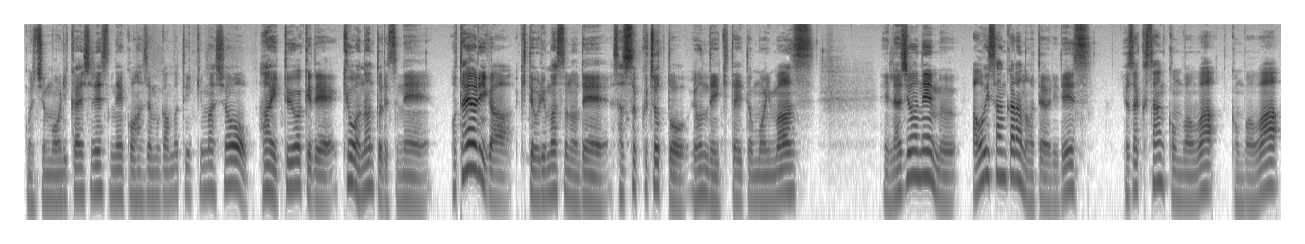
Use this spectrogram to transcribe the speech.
今週も折り返しですね。後半戦も頑張っていきましょう。はい、というわけで今日はなんとですね、お便りが来ておりますので、早速ちょっと読んでいきたいと思います。ラジオネーム、葵さんからのお便りです。よさくさん、こんばんは。こんばんは。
